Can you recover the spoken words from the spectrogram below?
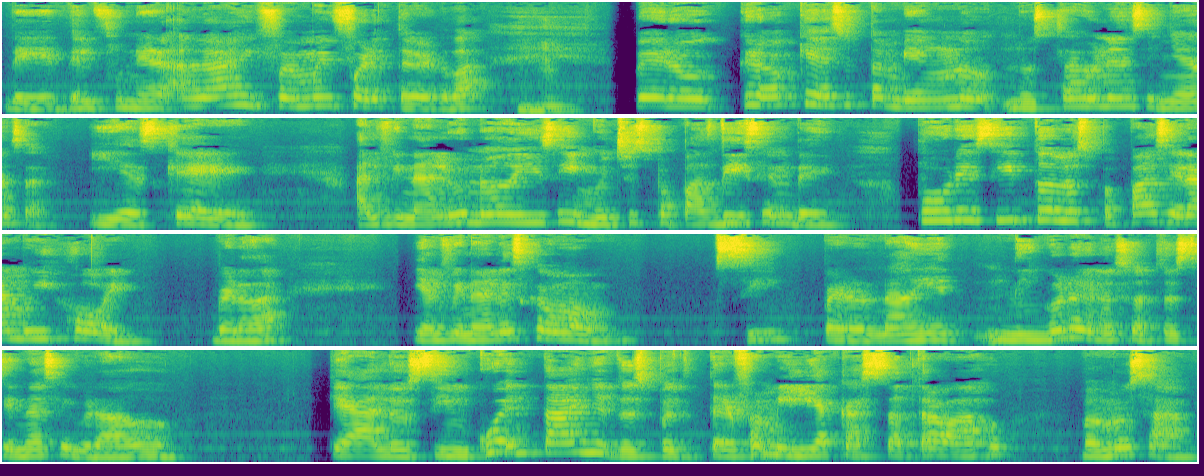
de, del funeral, ay, fue muy fuerte, ¿verdad? Pero creo que eso también no, nos trae una enseñanza, y es que al final uno dice, y muchos papás dicen de, pobrecito los papás, era muy joven, ¿verdad? Y al final es como, Sí, pero nadie, ninguno de nosotros tiene asegurado que a los 50 años después de tener familia, casa, trabajo, vamos a,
